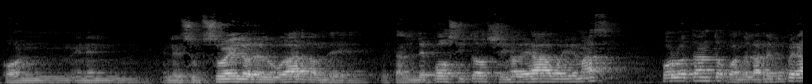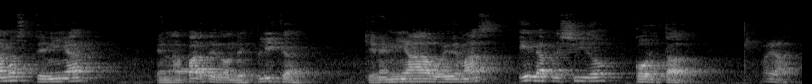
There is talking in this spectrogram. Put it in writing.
con, en, el, en el subsuelo del lugar donde está el depósito lleno de agua y demás. Por lo tanto, cuando la recuperamos tenía en la parte donde explica quién es mi abo y demás, el apellido cortado. Va.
